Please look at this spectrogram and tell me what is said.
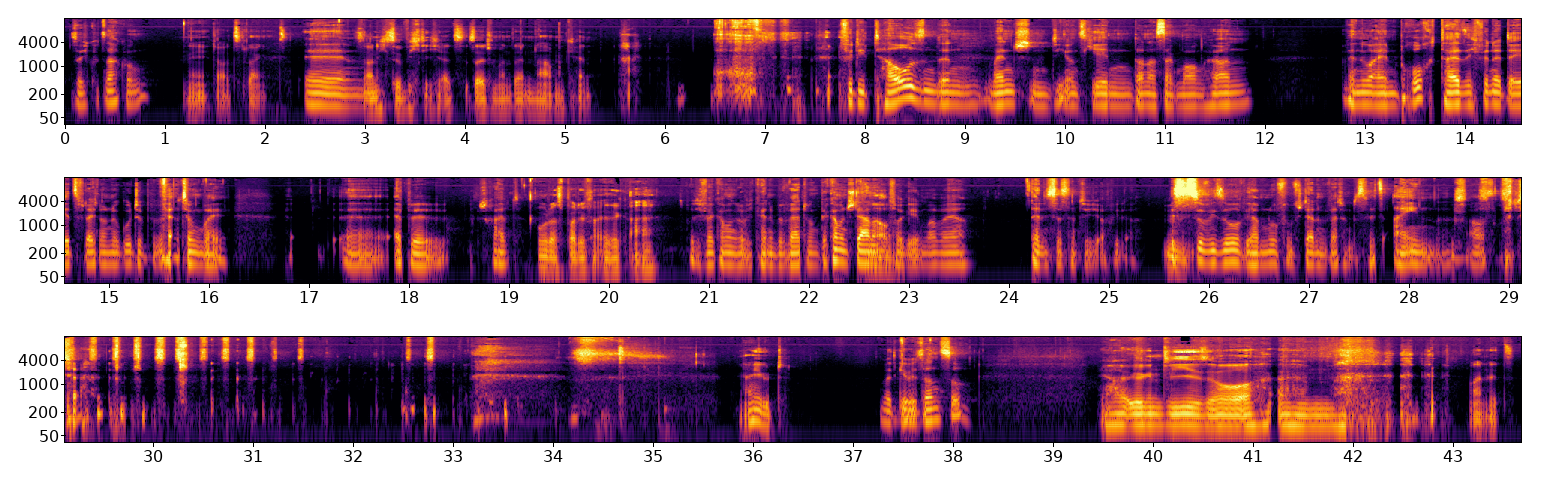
soll ich kurz nachgucken? Nee, dauert zu lange. Ähm, Ist auch nicht so wichtig, als sollte man seinen Namen kennen. für die tausenden Menschen, die uns jeden Donnerstagmorgen hören, wenn nur ein Bruchteil sich findet, der jetzt vielleicht noch eine gute Bewertung bei äh, Apple schreibt. Oder Spotify ist egal. Spotify kann man, glaube ich, keine Bewertung. Da kann man Sterne auch vergeben, aber ja, dann ist das natürlich auch wieder. Mhm. Es ist sowieso, wir haben nur fünf Sterne Bewertung, das ist jetzt ein Ausrutscher. Ja, gut. Was gibt es sonst so? Ja, irgendwie so, ähm, Mann, jetzt.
